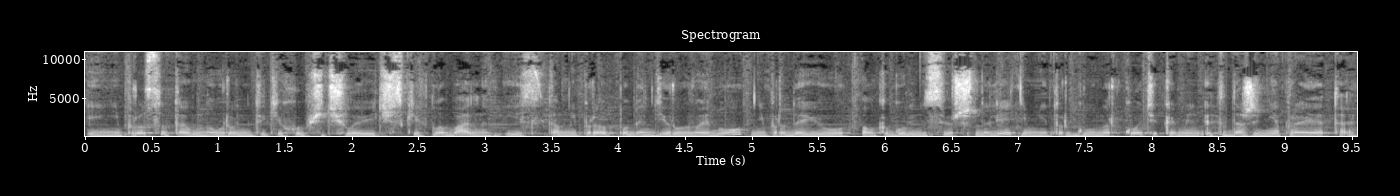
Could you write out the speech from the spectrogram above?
и не просто там на уровне таких общечеловеческих, глобальных. Если там не пропагандирую войну, не продаю алкоголь несовершеннолетним, не торгую наркотиками, это даже не не про это.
